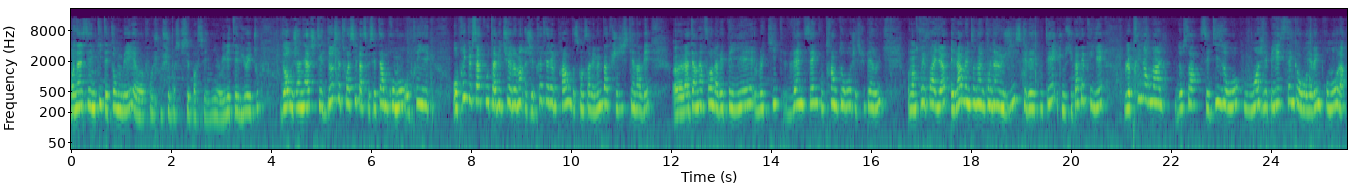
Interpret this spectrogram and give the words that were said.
mon ancien kit est tombé. Euh, franchement, je sais pas ce qui s'est passé. Euh, il était vieux et tout. Donc j'en ai acheté deux cette fois-ci parce que c'était en promo au prix, au prix que ça coûte habituellement. J'ai préféré le prendre parce qu'on ne savait même pas que chez en avait. la dernière fois, on l'avait payé le kit 25 ou 30 euros chez Super U. On n'en trouvait pas ailleurs. Et là, maintenant qu'on a un Gisc, eh bien, écoutez, je me suis pas fait prier. Le prix normal de ça, c'est 10 euros. Moi, je l'ai payé 5 euros. Il y avait une promo là.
